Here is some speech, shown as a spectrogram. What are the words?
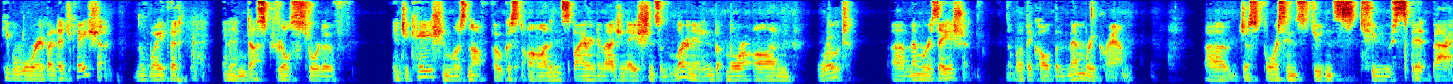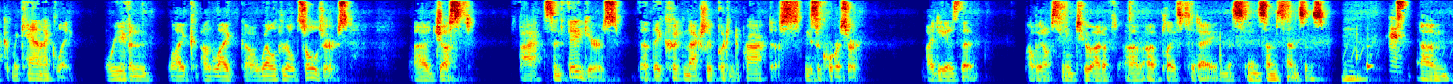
people were worried about education, the way that an industrial sort of education was not focused on inspiring imaginations and learning, but more on rote uh, memorization, what they called the memory cram uh, just forcing students to spit back mechanically, or even like uh, like uh, well drilled soldiers, uh, just facts and figures that they couldn't actually put into practice. These, of course, are ideas that probably don't seem too out of uh, place today in, this, in some senses. Um,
